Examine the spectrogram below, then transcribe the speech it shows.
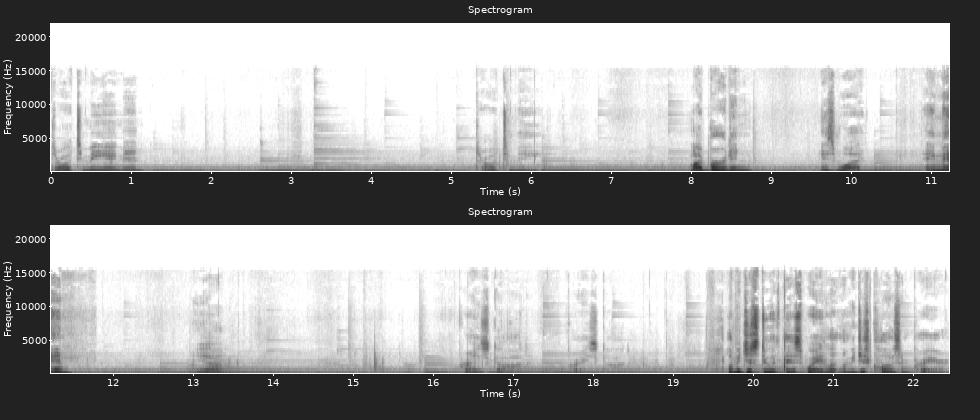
Throw it to me. Amen. Throw it to me. My burden is what? Amen. Yeah. Praise God. Praise God. Let me just do it this way. Let, let me just close in prayer.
